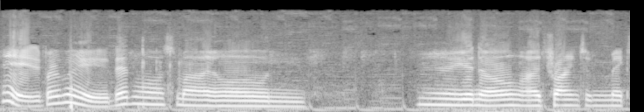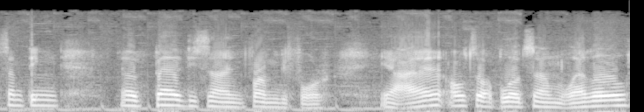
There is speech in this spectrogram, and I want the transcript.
Hey by the way that was my own you know I trying to make something a better design from before. Yeah I also upload some level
